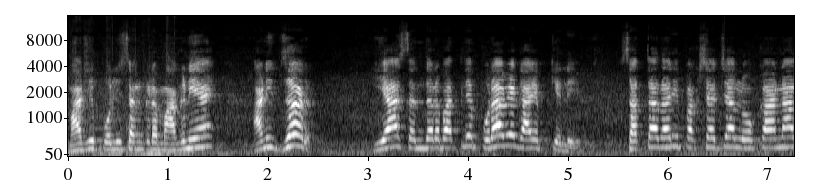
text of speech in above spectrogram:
माझी पोलिसांकडे मागणी आहे. आणि जर या संदर्भातले पुरावे गायब केले सत्ताधारी पक्षाच्या लोकांना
